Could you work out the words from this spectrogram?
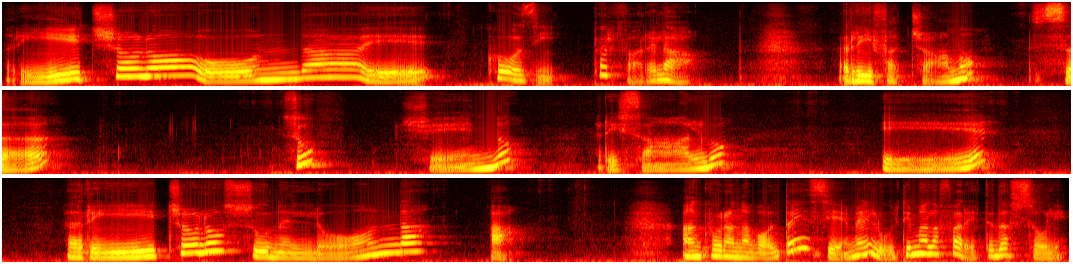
ricciolo, onda e così per fare la. Rifacciamo S, su, scendo, risalgo e ricciolo su nell'onda. Ancora una volta insieme, l'ultima la farete da soli.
